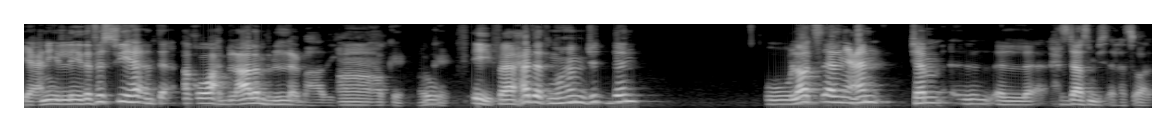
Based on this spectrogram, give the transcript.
يعني اللي إذا فزت فيها أنت أقوى واحد بالعالم باللعبة هذه آه okay okay إي فحدث مهم جدا ولا تسألني عن كم ال- ال- أحس جاسم بيسال هالسؤال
